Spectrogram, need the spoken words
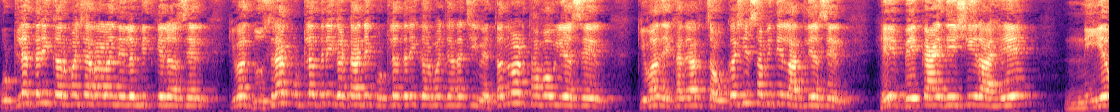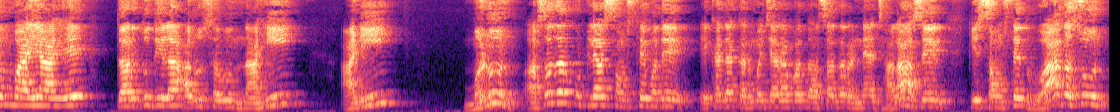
कुठल्या तरी कर्मचाऱ्याला निलंबित केलं असेल किंवा दुसऱ्या कुठल्या तरी गटाने कुठल्या तरी कर्मचाऱ्याची वेतनवाढ थांबवली असेल किंवा एखाद्यावर चौकशी समिती लादली असेल हे बेकायदेशीर आहे नियमबाह्य आहे तरतुदीला अनुसरून नाही. आणि म्हणून असं जर कुठल्या संस्थेमध्ये एखाद्या कर्मचाऱ्याबद्दल असा जर अन्याय झाला असेल की संस्थेत वाद असून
